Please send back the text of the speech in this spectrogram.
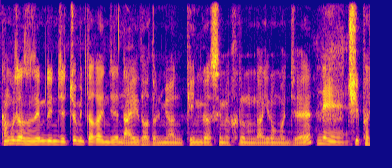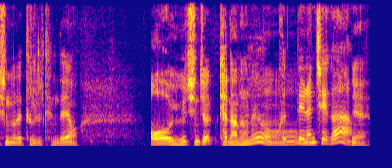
강구자 선생님도 이제 좀 이따가 이제 나이 더 들면 빈 가슴에 흐르는 강 이런 거 이제 네. 취입하신 노래 들을 텐데요 어 이거 진짜 대단하네요 그때는 제가 예.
